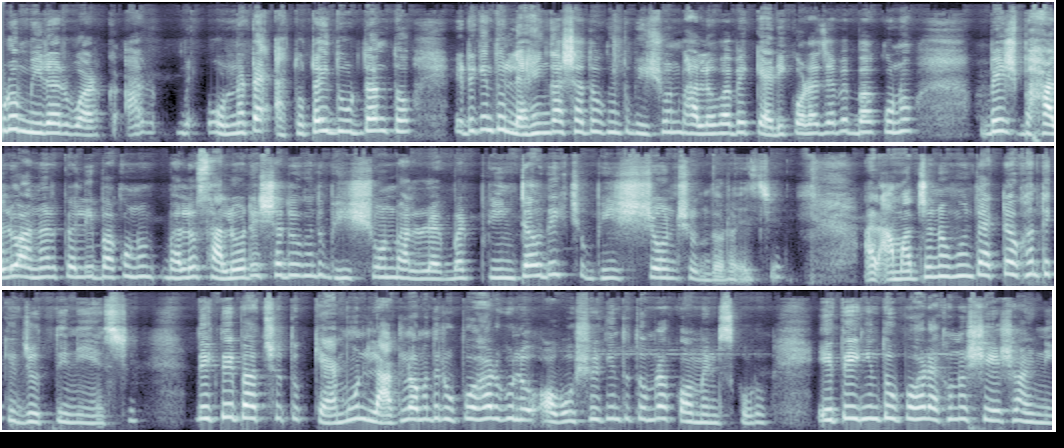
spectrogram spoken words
পুরো মিরার ওয়ার্ক আর ওড়নাটা এতটাই দুর্দান্ত, এটা কিন্তু লেহেঙ্গার সাথেও কিন্তু ভীষণ ভালোভাবে ক্যারি করা যাবে বা কোনো বেশ ভালো আনারকালি বা কোনো ভালো সালোয়ারের সাথেও কিন্তু ভীষণ ভালো লাগবে আর প্রিন্টটাও দেখছ, ভীষণ সুন্দর হয়েছে। আর আমার জন্য কিন্তু একটা ওখান থেকে জুতি নিয়ে এসছে। দেখতেই পাচ্ছ তো কেমন লাগল আমাদের উপহারগুলো? অবশ্যই কিন্তু তোমরা কমেন্টস করো। এতেই কিন্তু উপহার এখনও শেষ হয়নি।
